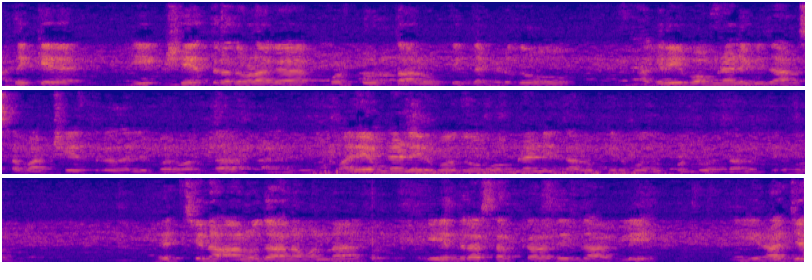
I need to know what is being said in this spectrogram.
ಅದಕ್ಕೆ ಈ ಕ್ಷೇತ್ರದೊಳಗೆ ಕೊಟ್ಟೂರು ತಾಲೂಕಿಂದ ಹಿಡಿದು ಅಗರಿ ಬೊಮ್ಮನಹಳ್ಳಿ ವಿಧಾನಸಭಾ ಕ್ಷೇತ್ರದಲ್ಲಿ ಬರುವಂಥ ಮರೇಮನಹಳ್ಳಿ ಇರ್ಬೋದು ಬೊಮ್ಮನಹಳ್ಳಿ ತಾಲೂಕು ಇರ್ಬೋದು, ಕೊಟ್ಟೂರು ತಾಲೂಕು ಇರ್ಬೋದು. ಹೆಚ್ಚಿನ ಅನುದಾನವನ್ನು ಕೇಂದ್ರ ಸರ್ಕಾರದಿಂದ ಆಗಲಿ, ಈ ರಾಜ್ಯ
